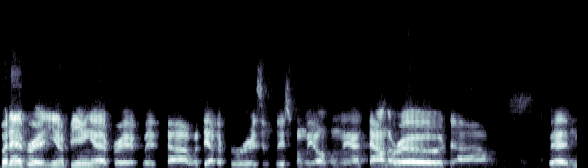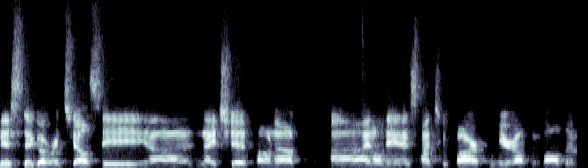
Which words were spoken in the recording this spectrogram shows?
but Everett, you know, being Everett with uh, with the other breweries, at least when we opened, we had down the road. Um, we had Mystic over in Chelsea, uh, Night Shift on up, uh, Idle Hands, not too far from here up in Malden.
